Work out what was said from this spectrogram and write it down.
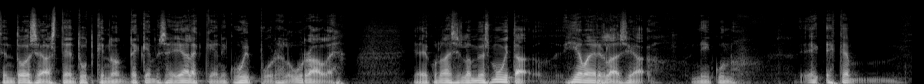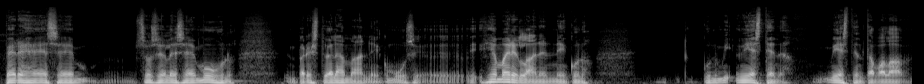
sen toisen asteen tutkinnon tekemisen jälkeen niin huippuurheiluuralle. Ja kun naisilla on myös muita hieman erilaisia niin kuin, e- ehkä perheeseen, sosiaaliseen muuhun ympäristöelämään niin kuin muusi, hieman erilainen niin kuin, kuin miesten, miesten tavalla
